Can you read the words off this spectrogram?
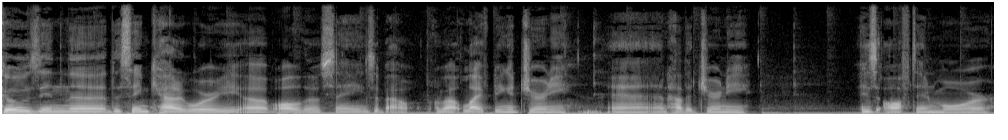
goes in the the same category of all of those sayings about about life being a journey and, how the journey is often more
